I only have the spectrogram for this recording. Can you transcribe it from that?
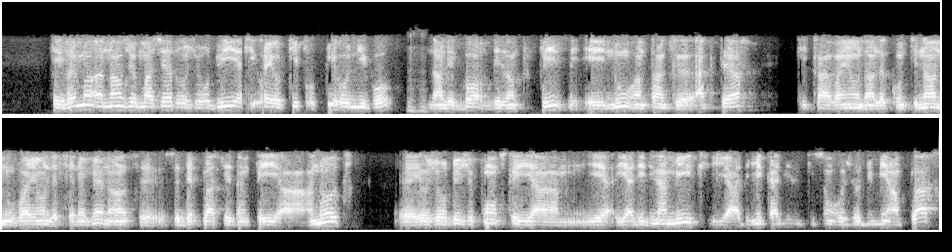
c'est vraiment un enjeu majeur aujourd'hui qui préoccupe au plus haut niveau dans les bords des entreprises. Et nous, en tant qu'acteurs, qui travaillons dans le continent, nous voyons les phénomènes hein, se, se, déplacer d'un pays à un autre. Et aujourd'hui, je pense qu'il y, y, y, a des dynamiques, il y a des mécanismes qui sont aujourd'hui mis en place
